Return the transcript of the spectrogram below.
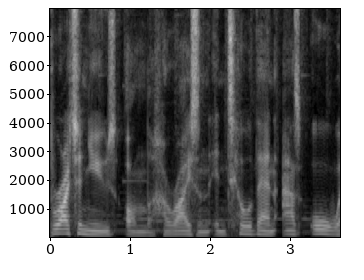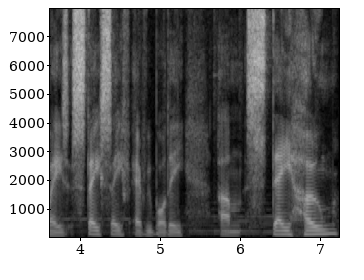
brighter news on the horizon. Until then, as always, stay safe, everybody. Um, stay home,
